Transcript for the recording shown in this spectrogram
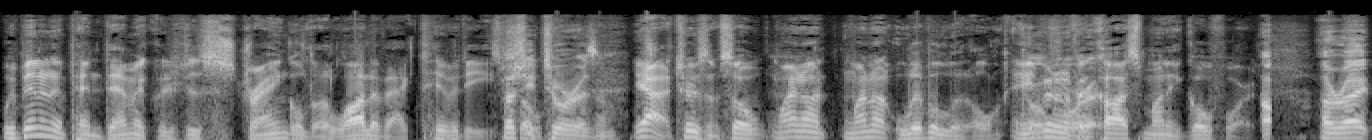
we've been in a pandemic which just strangled a lot of activity, Especially So- tourism. Yeah, tourism. So why not why not live a little? And even if it, it. costs money, go for it. All right.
